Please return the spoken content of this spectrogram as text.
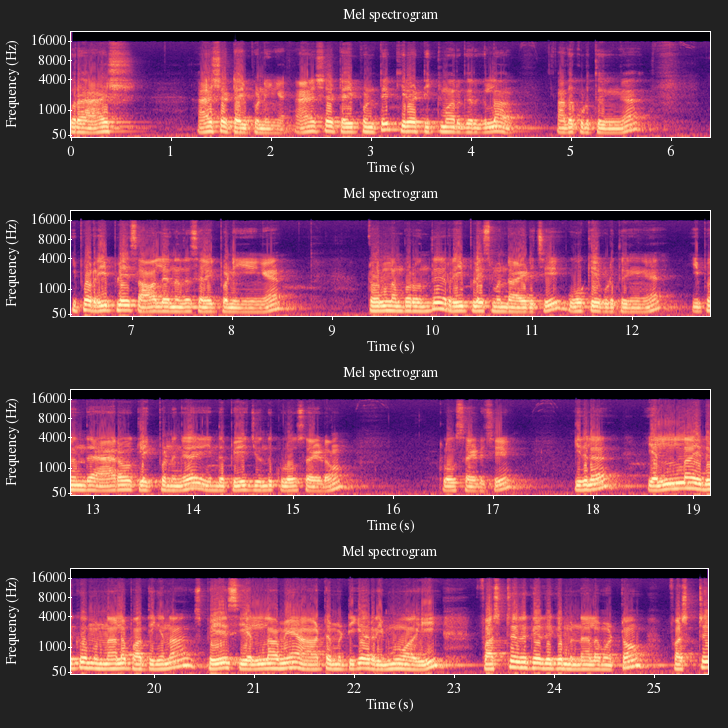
ஒரு ஆஷ் ஆஷை டைப் பண்ணிங்க. ஆஷை டைப் பண்ணிட்டு கீழே டிக் மார்க் இருக்குல்ல அதை கொடுத்துக்குங்க. இப்போ ரீப்ளேஸ் ஆல் என்னதை செலக்ட் பண்ணிக்கிங்க. டுவெல் நம்பர் வந்து ரீப்ளேஸ்மெண்ட் ஆகிடுச்சு ஓகே கொடுத்துக்குங்க. இப்போ இந்த ஆரோவை கிளிக் பண்ணுங்கள் இந்த பேஜ் வந்து க்ளோஸ் ஆகிடும் க்ளோஸ் ஆகிடுச்சு இதில் எல்லா இதுக்கும் முன்னால் பார்த்தீங்கன்னா ஸ்பேஸ் எல்லாமே ஆட்டோமேட்டிக்காக ரிமூவ் ஆகி ஃபஸ்ட்டு இருக்கிறதுக்கு முன்னால் மட்டும் ஃபஸ்ட்டு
